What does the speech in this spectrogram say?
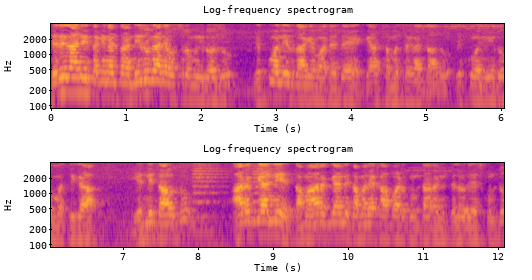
శరీరానికి తగినంత నీరు కానీ అవసరం ఈరోజు. ఎక్కువ నీరు తాగే మాట అయితే గ్యాస్ సమస్య కానీ రాదు. ఎక్కువ నీరు మజ్జిగ ఎన్ని తాగుతూ ఆరోగ్యాన్ని తమ ఆరోగ్యాన్ని తమరే కాపాడుకుంటారని తెలియజేసుకుంటూ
